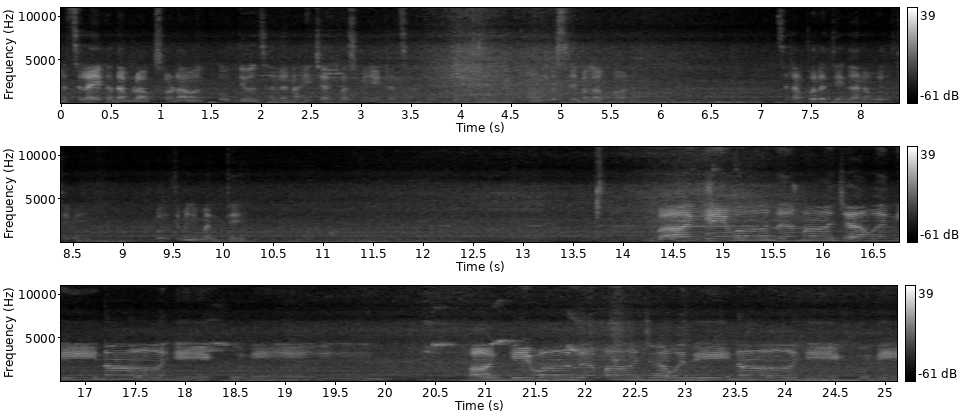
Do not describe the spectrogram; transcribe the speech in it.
चार चला एखादा ब्लॉग सोडावा. खूप दिवस झालं नाही चार पाच मिनिटाचा. म्हणून बसले बघा फोन चला परत एक गाणं बोलते मी. बोलते म्हणजे म्हणते. भाग्यवान माझ्यावनी नाही कुणी. भाग्यवान माझ्यावनी नाही कुणी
